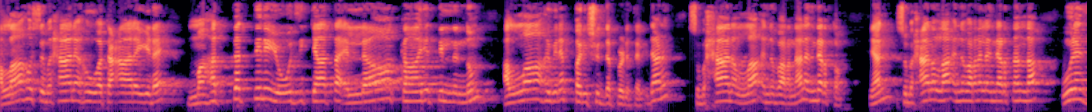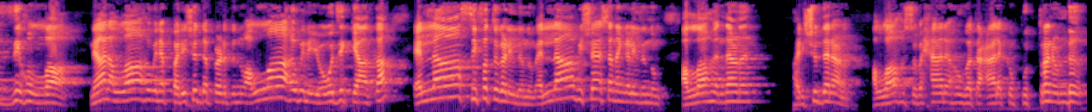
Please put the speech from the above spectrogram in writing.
അള്ളാഹു തആലയുടെ മഹത്വത്തിന് യോജിക്കാത്ത എല്ലാ കാര്യത്തിൽ നിന്നും അള്ളാഹുവിനെ പരിശുദ്ധപ്പെടുത്തൽ. ഇതാണ് സുബാൻ അള്ളാഹ് എന്ന് പറഞ്ഞാൽ അതിന്റെ അർത്ഥം. ഞാൻ സുബാനുള്ള എന്ന് പറഞ്ഞാൽ അതിന്റെ അർത്ഥം എന്താ? ഉനസ്സിഹുള്ള ഞാൻ അള്ളാഹുവിനെ പരിശുദ്ധപ്പെടുത്തുന്നു. അള്ളാഹുവിന് യോജിക്കാത്ത എല്ലാ സിഫത്തുകളിൽ നിന്നും എല്ലാ വിശേഷണങ്ങളിൽ നിന്നും അള്ളാഹു എന്താണ്? പരിശുദ്ധനാണ്. അള്ളാഹു സുബഹാനഹുവത്ത ആലക്ക് പുത്രനുണ്ട്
